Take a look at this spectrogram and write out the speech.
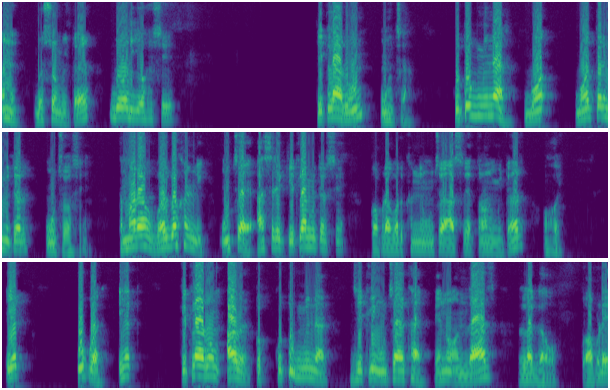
અને બસો મીટર દોડ્યો હશે. કેટલા રૂમ ઊંચા? કુતુબ મિનાર બોતેર મીટર ઊંચો છે. તમારા વર્ગખંડની ઊંચાઈ આશરે કેટલા મીટર છે? તો આપણા વર્ગખંડની ઊંચાઈ આશરે ત્રણ મીટર હોય. એક ઉપર એક કેટલા રૂમ આવે? તો કુતુબ મિનાર જેટલી ઊંચાઈ થાય તેનો અંદાજ લગાવો. તો આપણે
